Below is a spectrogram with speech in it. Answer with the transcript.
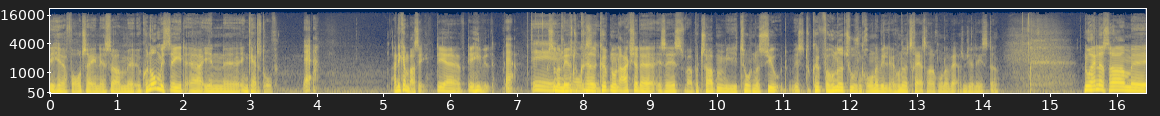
det her foretagende, som uh, økonomisk set er en, en katastrofe. Ja. Ej, det kan man bare se. Det er, det er helt vildt. Ja, det Sådan noget med, hvis du havde sige. købt nogle aktier, da SAS var på toppen i 2007, hvis du købte for 100.000 kroner, ville det være 133 kroner værd, synes jeg, jeg læste sted. Nu handler det så om uh,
